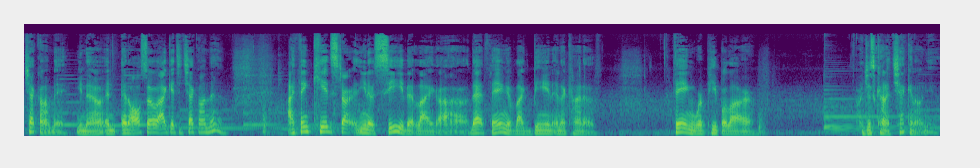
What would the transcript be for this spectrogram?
check on me you know and and also i get to check on them. I think kids start you know see that like uh, that thing of like being in a kind of thing where people are just kind of checking on you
